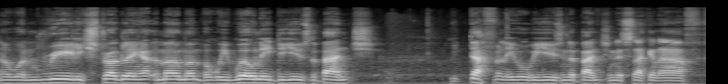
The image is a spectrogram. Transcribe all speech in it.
No one really struggling at the moment, but we will need to use the bench. We definitely will be using the bench in the second half.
